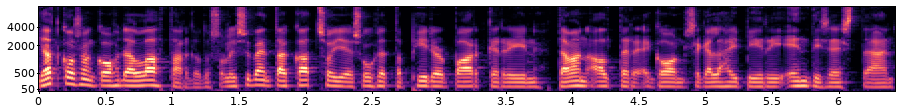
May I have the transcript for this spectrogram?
Jatkoosan kohdalla tarkoitus oli syventää katsojien suhdetta Peter Parkeriin, tämän alter egon sekä lähipiiriin entisestään,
